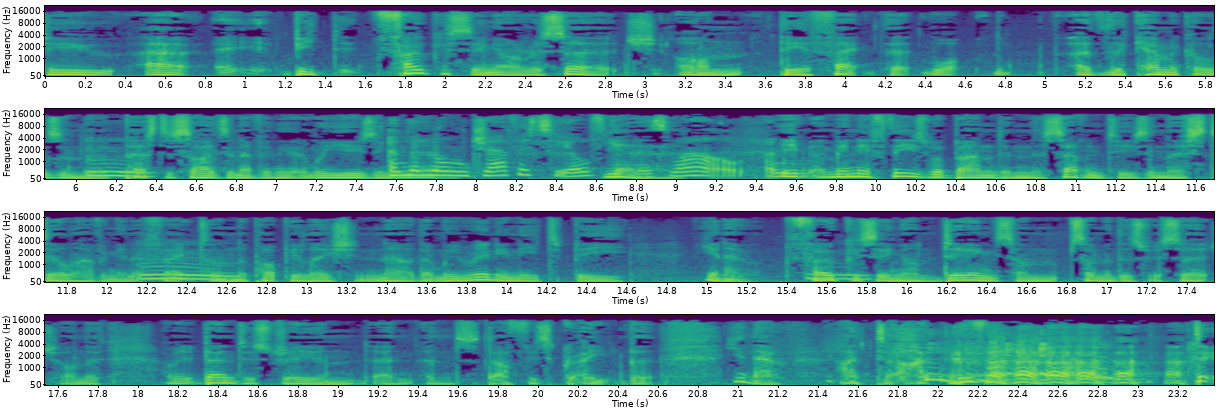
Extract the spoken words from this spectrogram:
to uh, be d- focusing our research on the effect that what uh, the chemicals and the pesticides and everything that we're using And the longevity of them as well. I mean, I mean, if these were banned in the 70s and they're still having an effect on the population now, then we really need to be, you know, focusing on doing some, some of this research on this. I mean, dentistry and, and, and stuff is great, but, you know, I, I, D-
